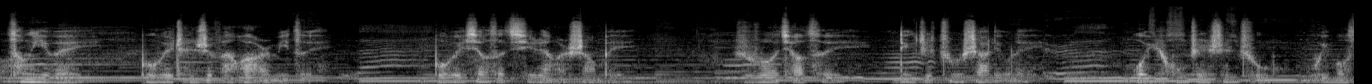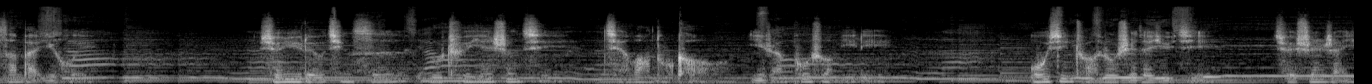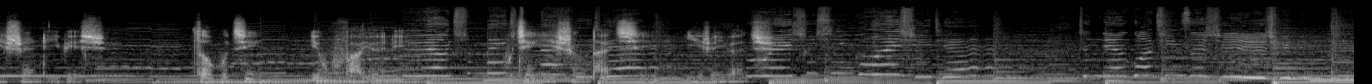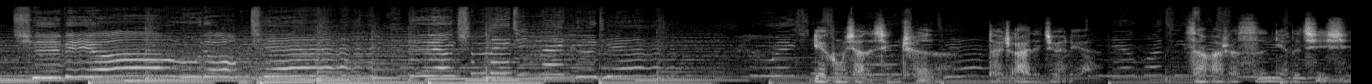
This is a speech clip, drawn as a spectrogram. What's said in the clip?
曾以为不为尘世繁华而迷醉，不为萧瑟凄凉而伤悲。如若憔悴，定至朱砂流泪。我于红尘深处回眸三百余回，寻一缕青丝如炊烟升起，前往渡口已然扑朔迷离。无心闯入谁的雨季，却深染一身离别绪，走不尽。也无法远离，不禁一声叹气，一人远去。夜空下的星辰，带着爱的眷恋，散发着思念的气息。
